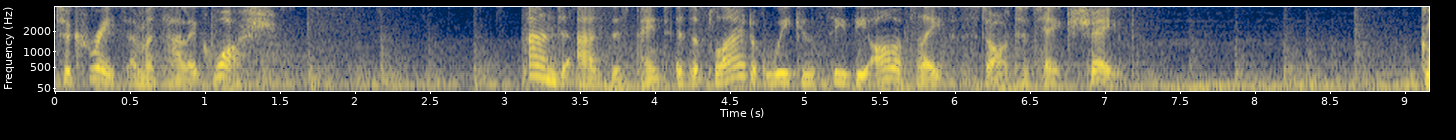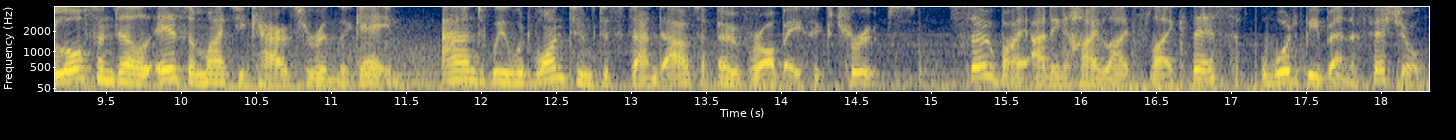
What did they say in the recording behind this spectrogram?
to create a metallic wash. And as this paint is applied, we can see the armour plates start to take shape. Glorfindel is a mighty character in the game, and we would want him to stand out over our basic troops, so by adding highlights like this would be beneficial.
